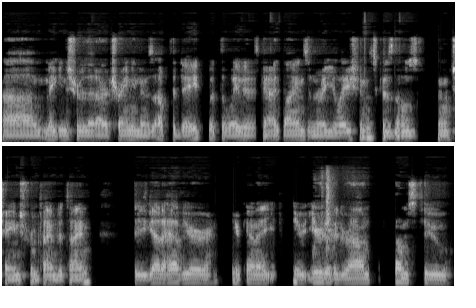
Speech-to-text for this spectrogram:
uh, making sure that our training is up to date with the latest guidelines and regulations because those you know, change from time to time. So you got to have your your kind of your ear to the ground when it comes to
